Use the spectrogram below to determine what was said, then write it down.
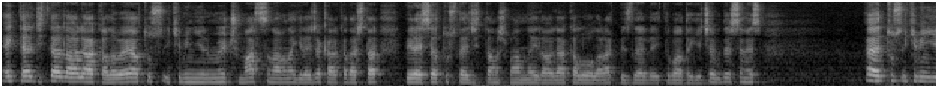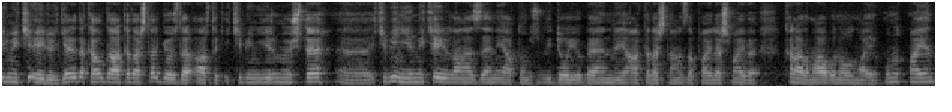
Ek tercihlerle alakalı veya TUS 2023 Mart sınavına girecek arkadaşlar bireysel TUS tercih danışmanlığı ile alakalı olarak bizlerle irtibata geçebilirsiniz. Evet TUS 2022 Eylül geride kaldı arkadaşlar. Gözler artık 2023'te. E, 2022 Eylül analizlerini yaptığımız videoyu beğenmeyi, arkadaşlarınızla paylaşmayı ve kanalıma abone olmayı unutmayın.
